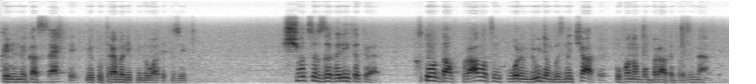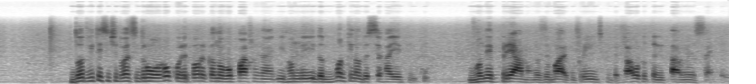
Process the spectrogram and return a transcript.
керівника секти, яку треба ліквідувати фізики. Що це взагалі таке? Хто дав право цим хворим людям визначати, кого нам обирати президентом? До 2022 року риторика Новопашина і Гомнеїда Дворкіна досягає піку. Вони прямо називають українську державу тоталітарною сектою,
